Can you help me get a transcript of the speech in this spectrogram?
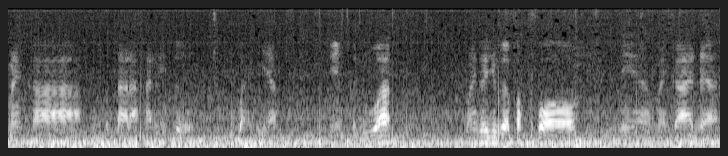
mereka utarakan itu cukup banyak. Yang kedua mereka juga perform ya. Mereka ada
